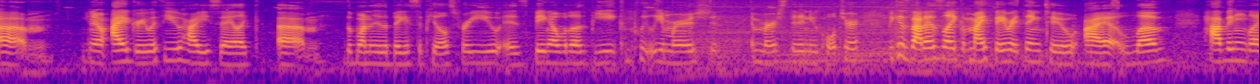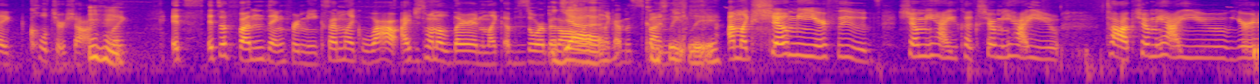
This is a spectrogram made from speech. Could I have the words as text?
um, you know, I agree with you how you say like um, the one of the biggest appeals for you is being able to be completely immersed in, immersed in a new culture because that is like my favorite thing too. I love having like culture shock. Mhm. Like it's it's a fun thing for me because I'm like, wow, I just want to learn and like absorb it all. Yeah, And, like I'm a sponge. Completely. I'm like, show me your foods. Show me how you cook. Show me how you talk. Show me how you your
